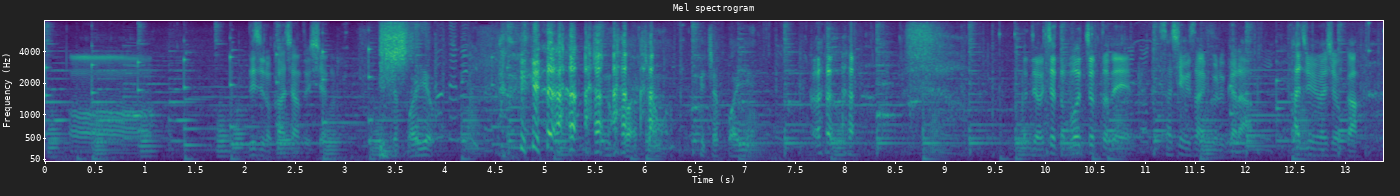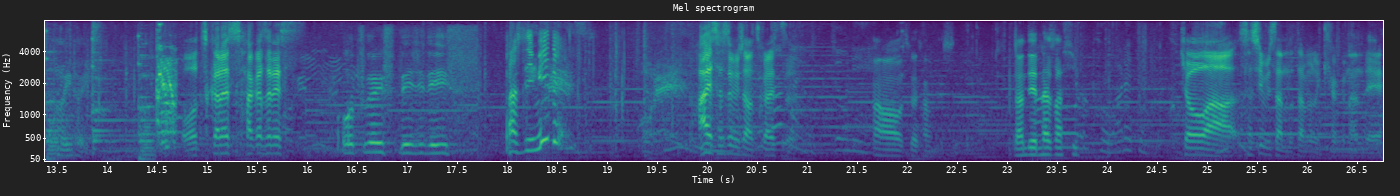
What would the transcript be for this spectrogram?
あー。デジの母ちゃんと一緒やかめちゃパイやろ。うちの母ちゃんは。めちゃパイやん。らじゃあちょっともうちょっとで刺身さん来るから始めましょうか。ほいほい。お疲れです博士ですお疲れです。デイジーです。刺身ですはい刺身さんお疲れですああ、お疲れ様です。なんで名指し？今日は刺身さんのための企画なんで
